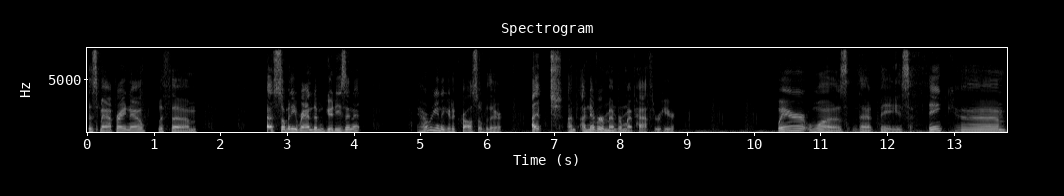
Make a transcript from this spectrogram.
this map right now with um, so many random goodies in it. How are we going to get across over there? I, I'm, I never remember my path through here. Where was that base? I think, um,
